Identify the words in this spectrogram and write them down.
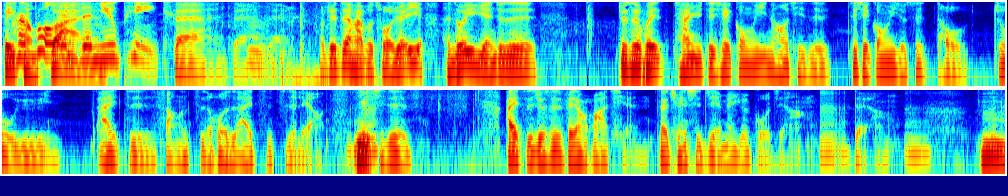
非常 Purple is the new pink。对对对，我觉得这样还不错。我觉得艺很多艺人就是就是会参与这些公益，然后其实这些公益就是投注于艾滋防治或是艾滋治疗，因为其实艾滋就是非常花钱，在全世界每个国家。嗯，对啊，嗯。嗯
